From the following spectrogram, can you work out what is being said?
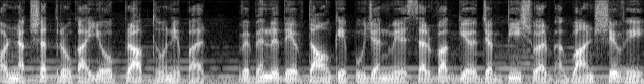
और नक्षत्रों का योग प्राप्त होने पर विभिन्न देवताओं के पूजन में सर्वज्ञ जगदीश्वर भगवान शिव ही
